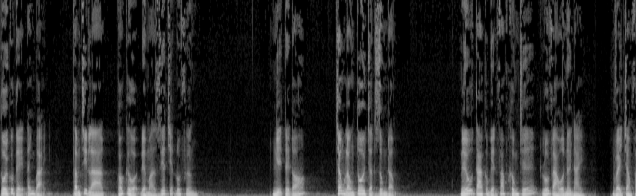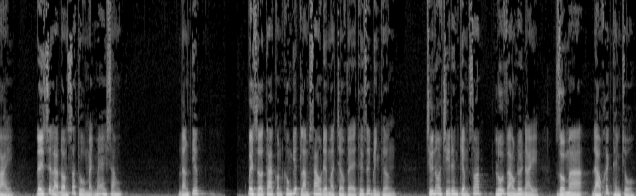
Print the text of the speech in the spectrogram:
tôi có thể đánh bại, thậm chí là có cơ hội để mà giết chết đối phương. Nghĩ tới đó, trong lòng tôi chợt rung động. Nếu ta có biện pháp khống chế lối vào ở nơi này, vậy chẳng phải đây sẽ là đòn sát thủ mạnh mẽ hay sao? Đáng tiếc, bây giờ ta còn không biết làm sao để mà trở về thế giới bình thường, chứ nói chi đến kiểm soát lối vào nơi này rồi mà đào khách thành chủ.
